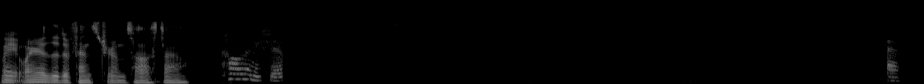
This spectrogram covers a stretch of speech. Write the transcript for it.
Wait, why are the defense drones hostile? Colony ship. F.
